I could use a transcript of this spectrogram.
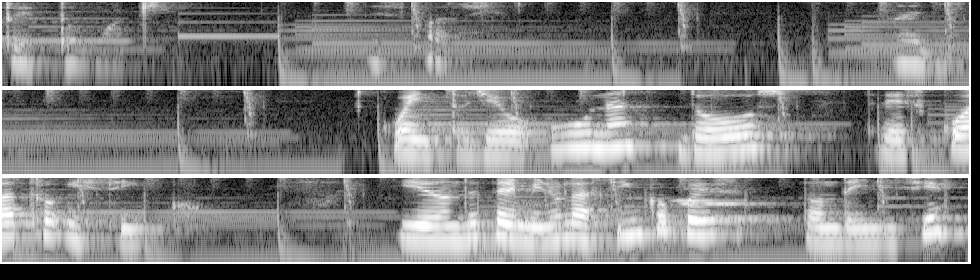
retomo aquí despacio. Allí. Cuento llevo una dos tres cuatro y cinco. Y donde termino las cinco pues donde inicié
